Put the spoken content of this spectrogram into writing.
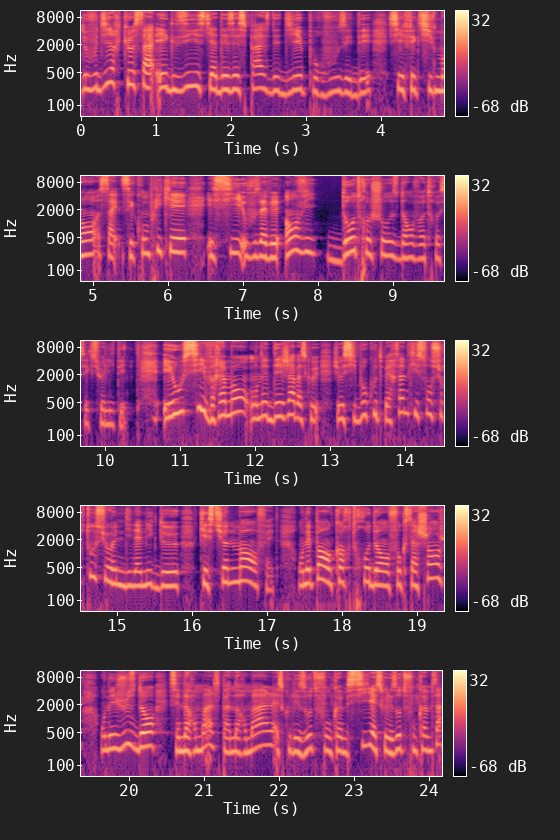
de vous dire que ça existe, il y a des espaces dédiés pour vous aider si effectivement c'est compliqué et si vous avez envie d'autre chose dans votre sexualité. Et aussi vraiment, on est déjà, parce que j'ai aussi beaucoup de personnes qui sont surtout sur une dynamique de questionnement en fait. On n'est pas encore trop dans faut que ça change, on est juste dans c'est normal, c'est pas normal, est-ce que les autres font comme ci Est-ce que les autres font comme ça?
